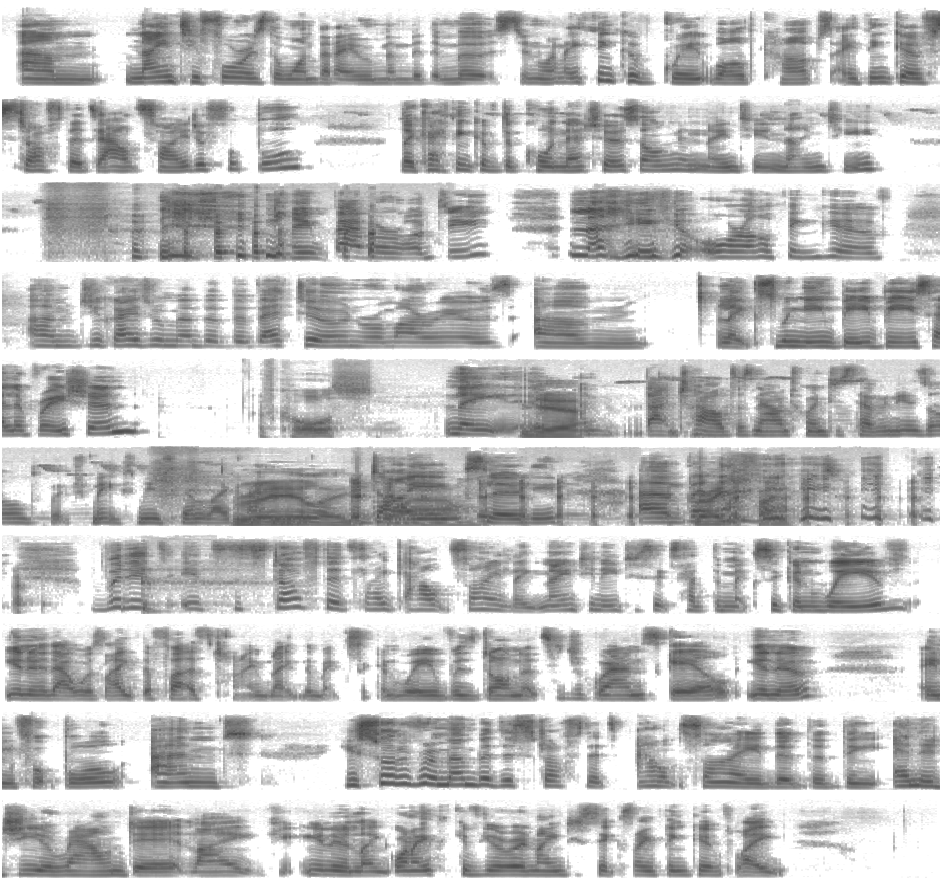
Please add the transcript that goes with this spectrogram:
Um, 94 is the one that I remember the most. And when I think of great World Cups, I think of stuff that's outside of football. Like I think of the Cornetto song in 1990. like Pavarotti, like, or I'll think of. Um, do you guys remember Bebeto and Romario's um, like swinging baby celebration? Of course. Like yeah. that child is now 27 years old, which makes me feel like really? I'm dying wow. slowly. Um, but, Great fact. but it's it's the stuff that's like outside. Like 1986 had the Mexican wave. You know, that was like the first time like the Mexican wave was done at such a grand scale. You know, in football and you sort of remember the stuff that's outside, the, the the energy around it. Like you know, like when I think of Euro '96, I think of like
